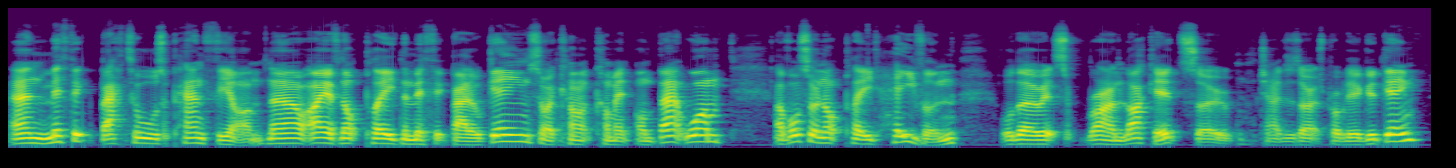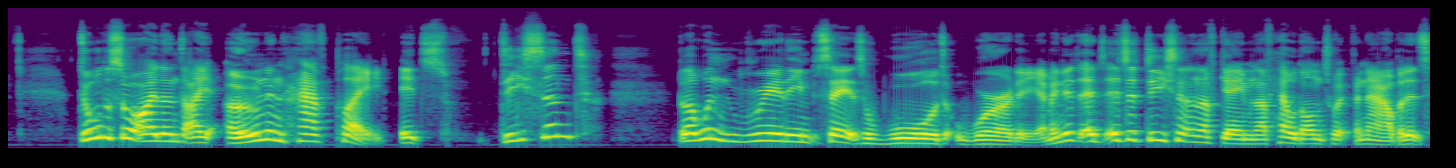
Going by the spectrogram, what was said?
and Mythic Battles Pantheon. Now, I have not played the Mythic Battle game, so I can't comment on that one. I've also not played Haven, although it's Ryan Laukat, so chances are it's probably a good game. Duelosaur Island I own and have played. It's decent, but I wouldn't really say it's award worthy. I mean, it, it, it's a decent enough game, and I've held on to it for now, but it's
